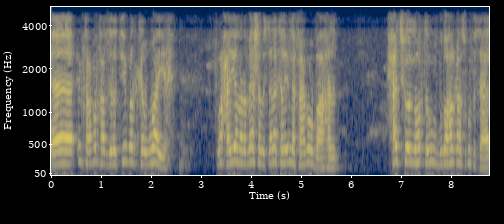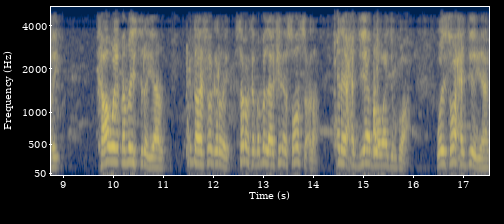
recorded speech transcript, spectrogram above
آه انت عمر خاد قلتي مركا وايه وحيانا ماشا مسألة كلا إلا فهمه باهل حج كوغي هورتا هو بدو هالكا سكو فسهادي كاوي نميسترا انت عيسا قرري سنة كدام لكن صوص على إنا حجيان بلا واجب قواه way soo xajiyaan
